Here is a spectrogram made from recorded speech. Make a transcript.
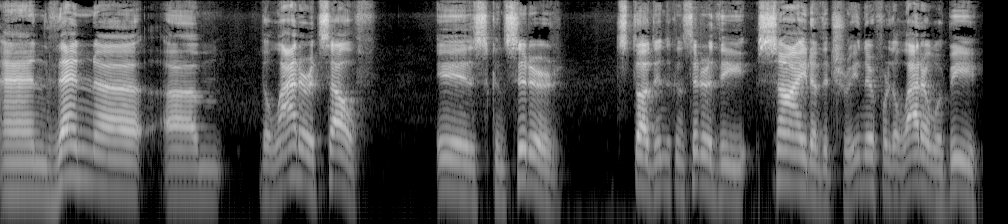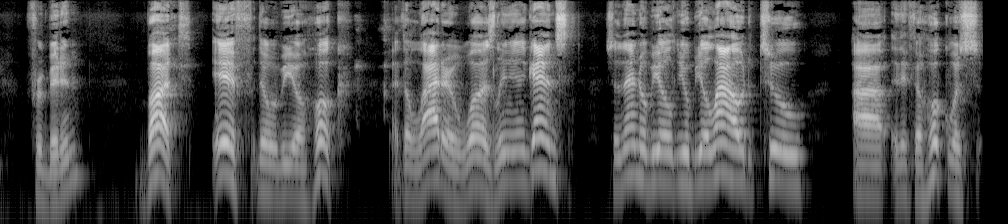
and then uh, um, the ladder itself is considered studding to consider the side of the tree, and therefore the ladder would be forbidden. But if there would be a hook that the ladder was leaning against, so then you'll be, you'll be allowed to, uh, if the hook was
